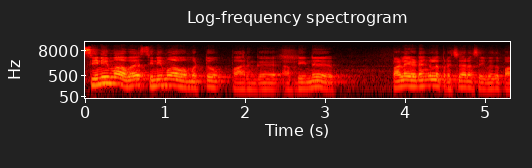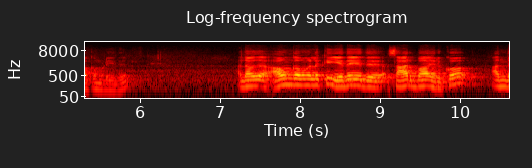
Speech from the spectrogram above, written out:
சினிமாவை சினிமாவை மட்டும் பாருங்க அப்படின்னு பல இடங்களில் பிரச்சாரம் செய்வதை பார்க்க முடியுது. அதாவது அவங்கவங்களுக்கு எது எது சார்பாக இருக்கோ அந்த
